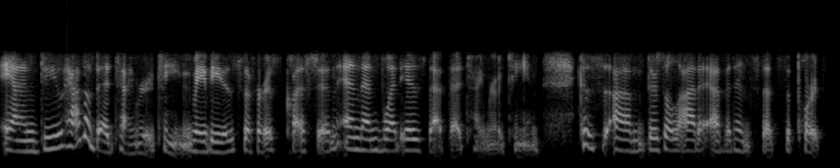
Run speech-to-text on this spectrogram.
And do you have a bedtime routine? Maybe is the first question. And then what is that bedtime routine? Because um, there's a lot of evidence that supports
